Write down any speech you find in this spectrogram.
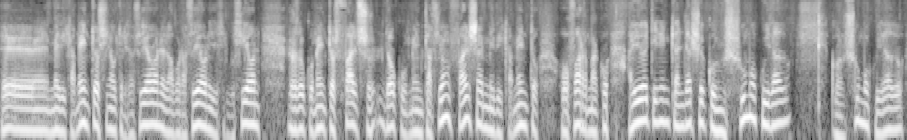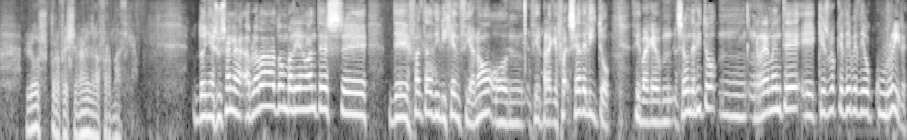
eh, medicamentos sin autorización, elaboración y distribución, los documentos falsos, documentación falsa en medicamento o fármaco, ahí donde tienen que andarse con sumo cuidado, con sumo cuidado los profesionales de la farmacia. Doña Susana, hablaba don Valeriano antes eh, de falta de diligencia, ¿no? O, mm, decir, para que sea delito, decir, para que mm, sea un delito, mm, realmente, eh, ¿qué es lo que debe de ocurrir?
